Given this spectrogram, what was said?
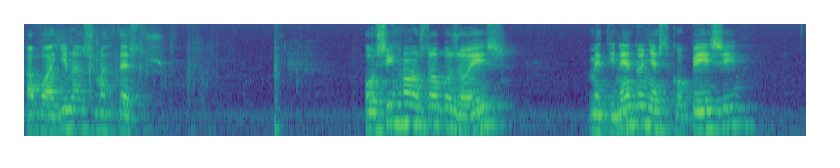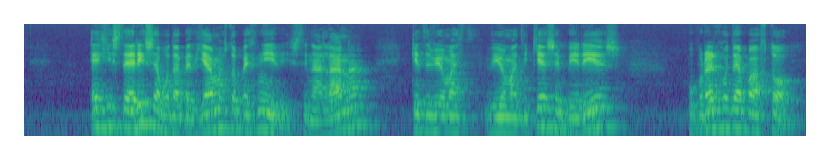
από αγύμναστους μαθητές τους. Ο σύγχρονος τρόπος ζωής, με την έντονη αστικοποίηση, έχει στερήσει από τα παιδιά μας το παιχνίδι στην αλάνα και τις βιωματικές εμπειρίες που προέρχονται από αυτό.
